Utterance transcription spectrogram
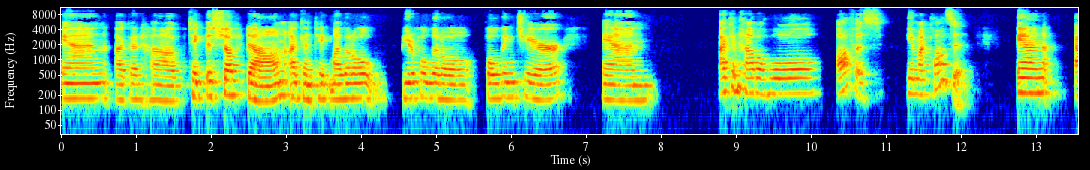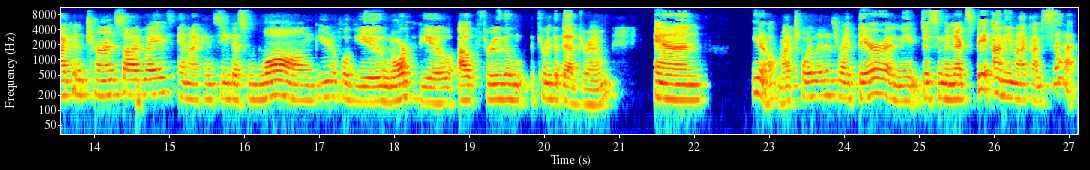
and I could have take this shelf down. I can take my little beautiful little folding chair and I can have a whole office in my closet. And I can turn sideways and I can see this long, beautiful view, north view out through the through the bedroom. And you know, my toilet is right there and the, just in the next bit. I mean, like I'm set.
